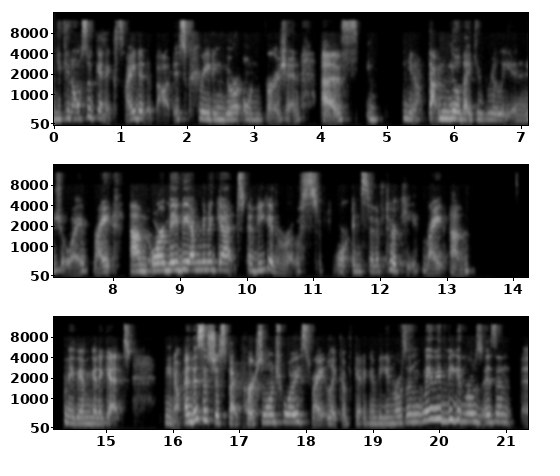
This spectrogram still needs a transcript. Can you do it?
you can also get excited about is creating your own version of you know that meal that you really enjoy right um or maybe i'm going to get a vegan roast or instead of turkey right um maybe i'm going to get you know, and this is just by personal choice, right? Like of getting a vegan roast, and maybe the vegan roast isn't uh,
